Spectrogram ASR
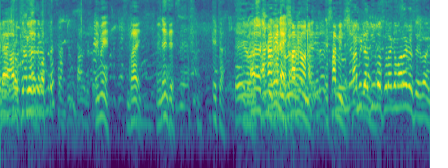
এটা আরও ক্ষতি হয়ে যেতে পারতো মেয়ে ভাই এই যে এটা। স্বামী নাই স্বামীও নাই স্বামী নেই। স্বামীটা দুই বছর আগে মারা গেছে ভাই।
